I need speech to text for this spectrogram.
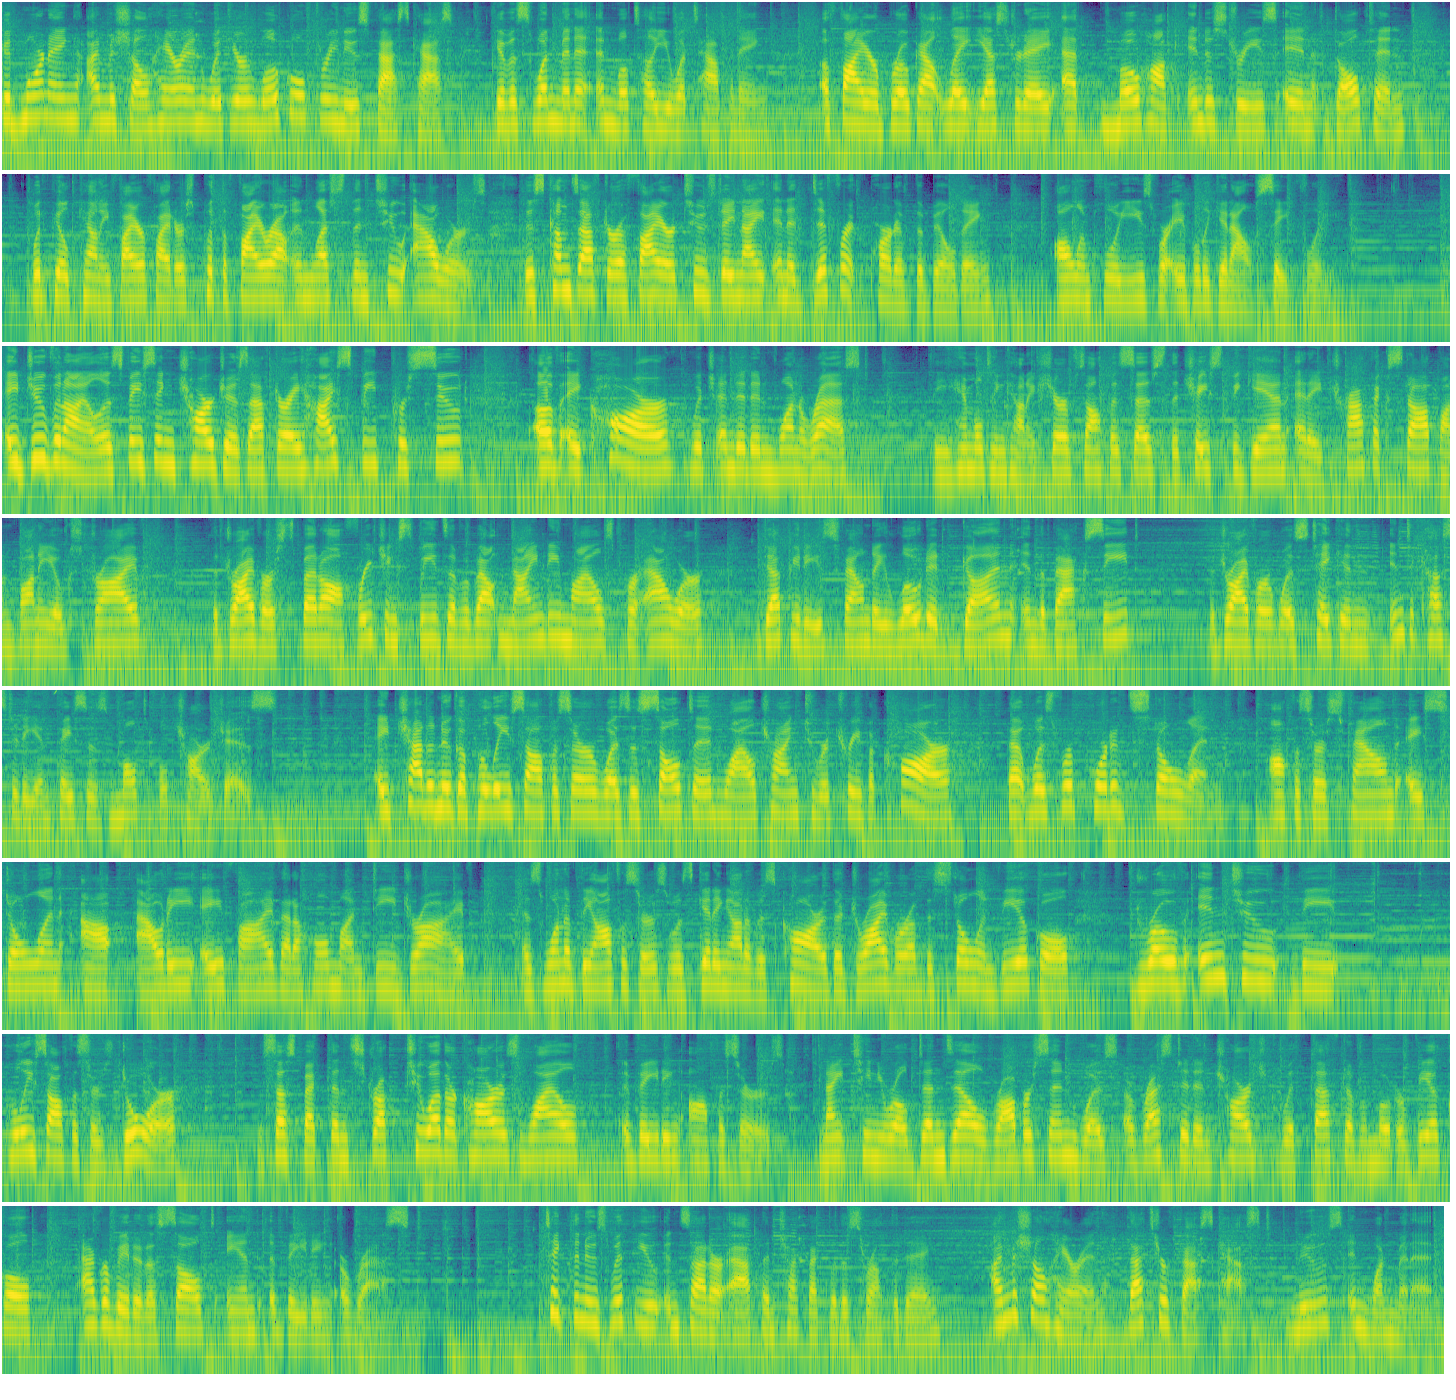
Good morning. I'm Michelle Herron with your local 3 News Fastcast. Give us one minute and we'll tell you what's happening. A fire broke out late yesterday at Mohawk Industries in Dalton. Whitfield County firefighters put the fire out in less than two hours. This comes after a fire Tuesday night in a different part of the building. All employees were able to get out safely. A juvenile is facing charges after a high-speed pursuit of a car, which ended in one arrest. The Hamilton County Sheriff's Office says the chase began at a traffic stop on Bonnie Oaks Drive. The driver sped off, reaching speeds of about 90 miles per hour. Deputies found a loaded gun in the back seat. The driver was taken into custody and faces multiple charges. A Chattanooga police officer was assaulted while trying to retrieve a car that was reported stolen. Officers found a stolen Audi A5 at a home on D Drive. As one of the officers was getting out of his car, the driver of the stolen vehicle drove into the police officer's door. The suspect then struck two other cars while evading officers. 19-year-old Denzel Robertson was arrested and charged with theft of a motor vehicle, aggravated assault, and evading arrest. Take the news with you inside our app and check back with us throughout the day. I'm Michelle Herron. That's your Fastcast. News in one minute.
